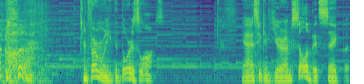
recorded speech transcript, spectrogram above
Infirmary. The door is locked. Yeah, as you can hear, I'm still a bit sick, but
